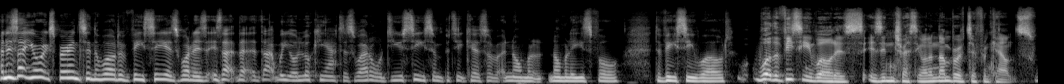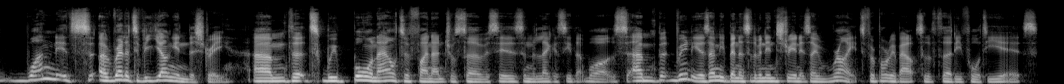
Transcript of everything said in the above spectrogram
And is that your experience in the world of VC as well? Is, is that, that, that what you're looking at as well? Or do you see some particular sort of anom- anomalies for the VC world? Well, the VC world is, is interesting on a number of different counts. One, it's a relatively young industry um, that we've born out of financial services and the legacy that was, um, but really has only been a sort of an industry in its own right for probably about sort of 30, 40 years.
